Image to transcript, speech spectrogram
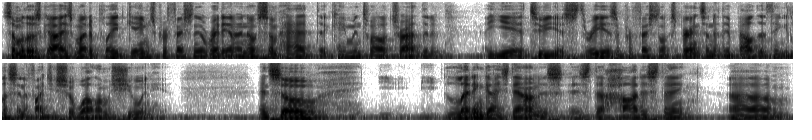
Some of those guys might have played games professionally already, and I know some had that came into our track that have a year, two years, three years of professional experience under their belt that think, listen, if I just show well, I'm a shoe in here. And so letting guys down is, is the hardest thing. Um,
